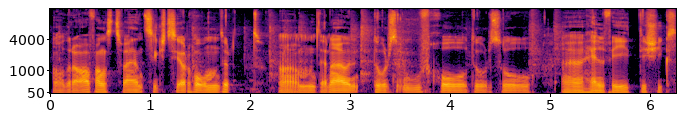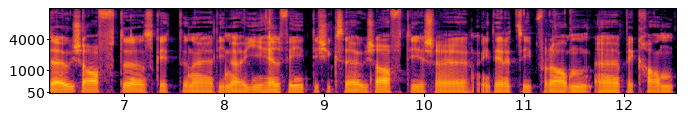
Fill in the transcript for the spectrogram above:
oder Anfangs 20. Jahrhundert, ähm, dann auch durchs Aufkommen, durch so äh, helvetische Gesellschaften. Es gibt dann äh, die neue helvetische Gesellschaft, die ist äh, in dieser Zeit vor allem äh, bekannt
